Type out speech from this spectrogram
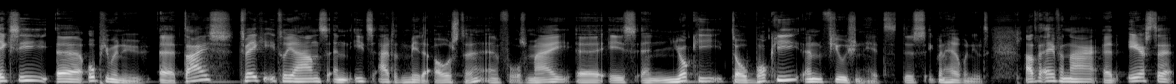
Ik zie eh, op je menu eh Thais, twee keer Italiaans en iets uit het Midden-Oosten. En volgens mij eh, is een gnocchi tteokbokki een fusion hit. Dus ik ben heel benieuwd. Laten we even naar het eerste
